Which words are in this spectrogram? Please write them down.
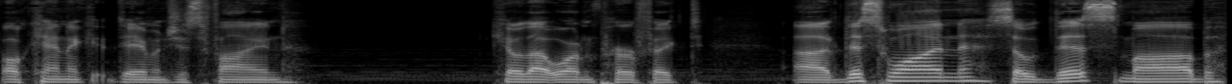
Volcanic damage is fine. Kill that one. Perfect. Uh, this one. So this mob.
